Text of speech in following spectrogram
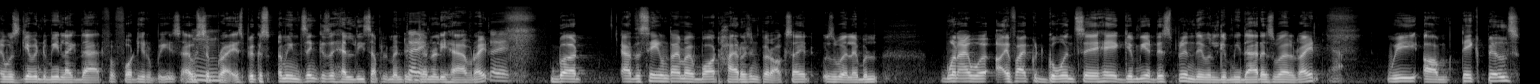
It was given to me like that for 40 rupees. I was surprised because, I mean, zinc is a healthy supplement Correct. generally have, right? Correct. But at the same time, I bought hydrogen peroxide. It was available. When I were, if I could go and say, hey, give me a Disprin, they will give me that as well, right? Yeah. We um, take pills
